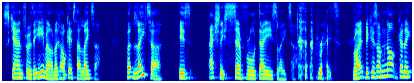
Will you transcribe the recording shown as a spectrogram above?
scan through the email. I'm like, I'll get to that later. But later is actually several days later right. right because i'm not going to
